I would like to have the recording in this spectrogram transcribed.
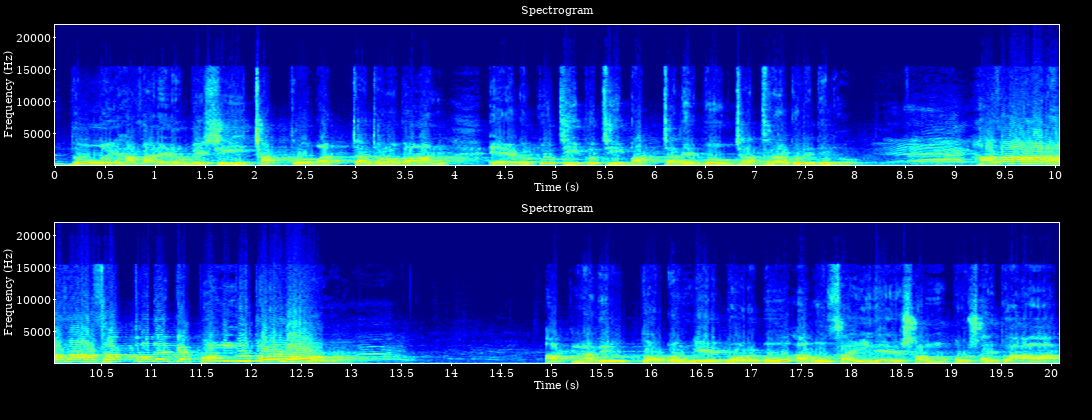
দুই হাজারেরও বেশি ছাত্র, বাচ্চা, জনগণ এক কচি কচি বাচ্চাদের বুক ঝাঁঝরা করে দিল। হাজার হাজার ছাত্রদেরকে পঙ্গু করল। আপনাদের উত্তরবঙ্গের গর্ব আবু সাইদের সম্প্রসারিত হাত।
